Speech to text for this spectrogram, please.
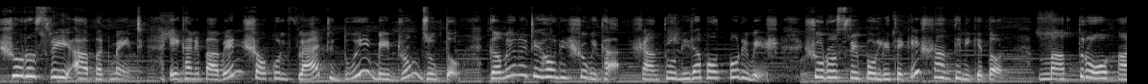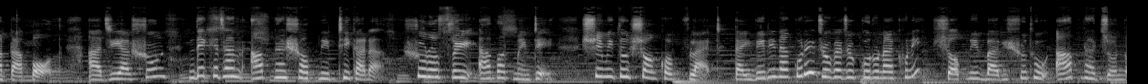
সুরশ্রী অ্যাপার্টমেন্ট। এখানে পাবেন সকল ফ্ল্যাট, দুই বেডরুম যুক্ত। কমিউনিটি হলের সুবিধা, শান্ত নিরাপদ পরিবেশ। সুরশ্রী পল্লী থেকে শান্তিনিকেতন। মাত্র হাঁটা পথ। আজই আসুন, দেখে যান আপনার স্বপ্নের ঠিকানা। সুরশ্রী অ্যাপার্টমেন্টে। সীমিত সংখ্যক ফ্ল্যাট। তাই দেরি না করে যোগাযোগ করুন এখনই। স্বপ্নের বাড়ি শুধু আপনার জন্য।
